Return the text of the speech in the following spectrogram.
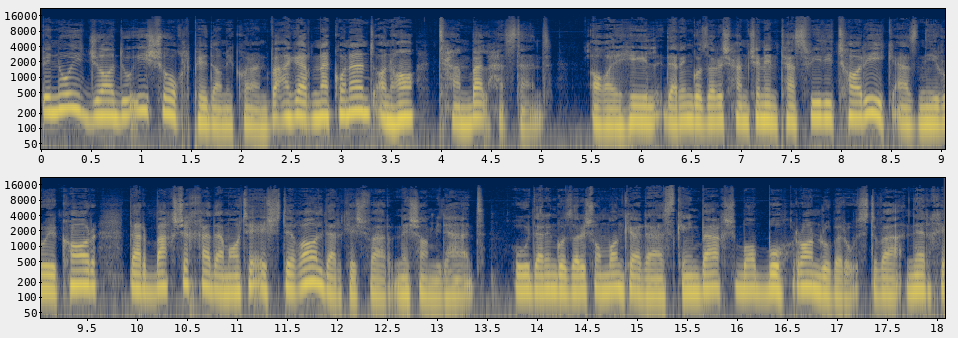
به نوعی جادویی شغل پیدا می کنند و اگر نکنند آنها تنبل هستند. آقای هیل در این گزارش همچنین تصویری تاریک از نیروی کار در بخش خدمات اشتغال در کشور نشان می دهد. او در این گزارش عنوان کرده است که این بخش با بحران روبروست و نرخ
